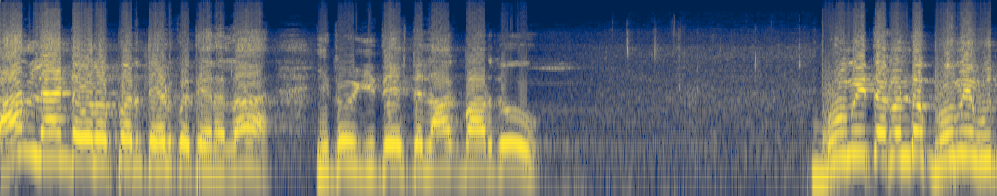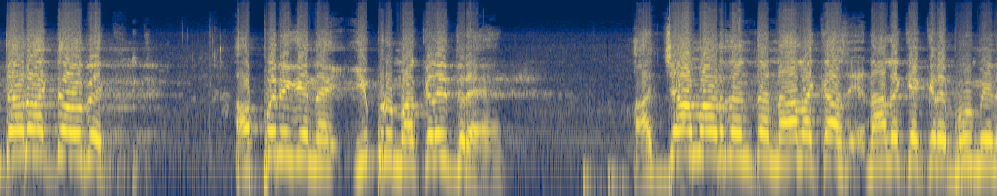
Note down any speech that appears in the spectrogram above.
ತಾನು ಲ್ಯಾಂಡ್ ಡೆವಲಪರ್ ಅಂತ ಹೇಳ್ಕೊತೇನಲ್ಲ ಇದು ಈ ದೇಶದಲ್ಲಿ ಆಗಬಾರ್ದು. ಭೂಮಿ ತಗೊಂಡು ಭೂಮಿ ಉದ್ಧಾರ ಆಗ್ತಾ ಹೋಗ್ಬೇಕು. ಅಪ್ಪನಿಗೆ ಇಬ್ರು ಮಕ್ಕಳಿದ್ರೆ ಅಜ್ಜ ಮಾಡಿದಂಥ ನಾಲ್ಕು ನಾಲ್ಕು ಎಕರೆ ಭೂಮಿನ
